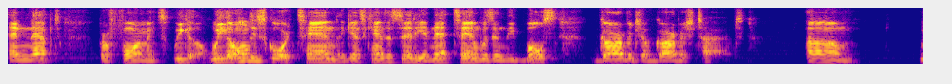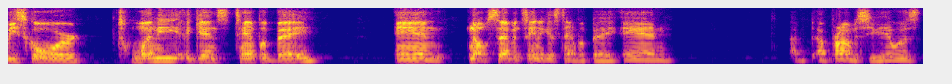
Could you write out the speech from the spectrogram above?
inept performance. We we only scored ten against Kansas City, and that ten was in the most garbage of garbage times. Um, we scored 20 against Tampa Bay and no, 17 against Tampa Bay. And I, I promise you, it was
